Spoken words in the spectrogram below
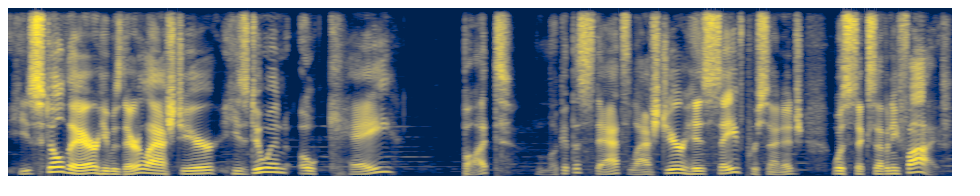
he's still there. He was there last year. He's doing okay, but look at the stats. Last year, his save percentage was 675.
